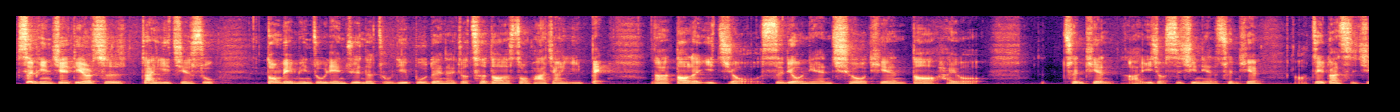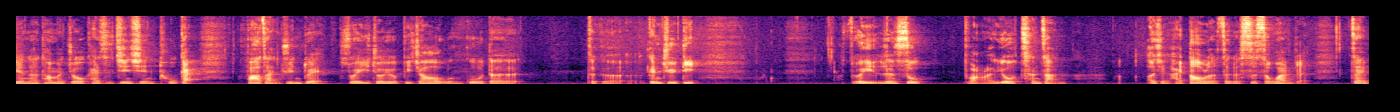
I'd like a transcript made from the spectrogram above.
四平街第二次战役结束。东北民主联军的主力部队呢，就撤到了松花江以北。那到了一九四六年秋天到还有春天啊，一九四七年的春天啊，这段时间呢，他们就开始进行土改，发展军队，所以就有比较稳固的这个根据地，所以人数反而又成长，而且还到了这个四十万人。在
